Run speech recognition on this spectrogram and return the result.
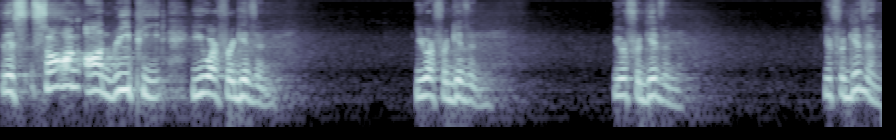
this song on repeat You are forgiven. You are forgiven. You are forgiven. You're forgiven.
